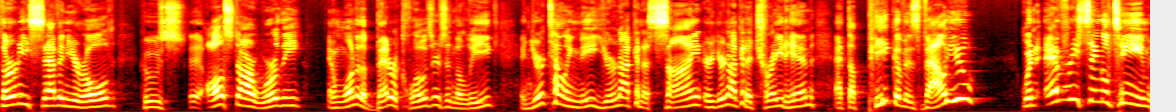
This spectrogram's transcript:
37 year old who's uh, all star worthy and one of the better closers in the league, and you're telling me you're not going to sign or you're not going to trade him at the peak of his value? When every single team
